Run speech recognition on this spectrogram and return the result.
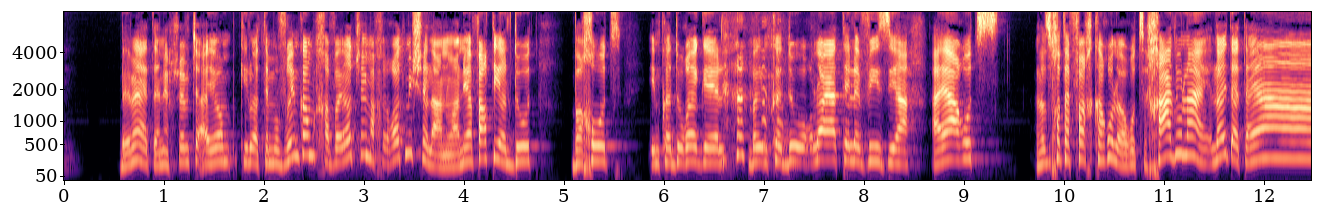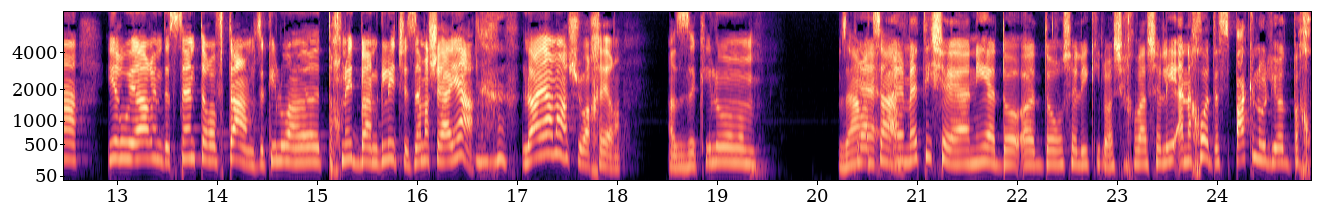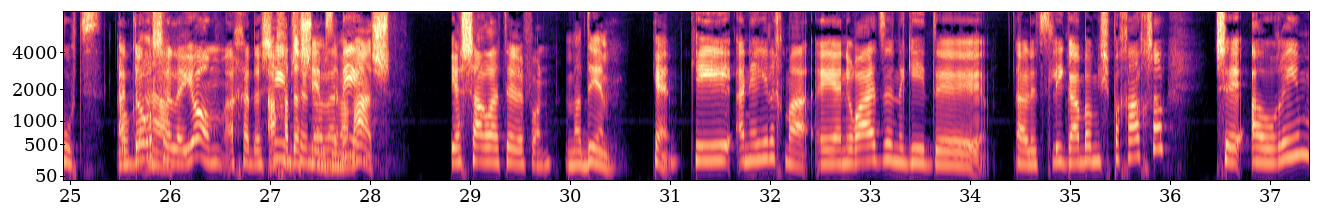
באמת, אני חושבת שהיום, כאילו, אתם עוברים גם חוויות שהן אחרות משלנו. אני עברתי ילדות בחוץ, עם כדורגל, עם כדור, לא היה טלוויזיה, היה ערוץ, אני לא זוכרת איפה איך קראו לו, ערוץ אחד אולי? לא יודעת, היה Here we are in the center of town, זה כאילו תוכנית באנגלית, שזה מה שהיה. לא היה משהו אחר. אז זה כאילו, זה כן, המצב. האמת היא שאני, הדור, הדור שלי, כאילו, השכבה שלי, אנחנו עוד הספקנו להיות בחוץ. אוקיי, הדור אה. של היום, החדשים, החדשים, זה שנולדים, ממש ישר לטלפון. מדהים. כן, כי אני אגיד לך מה, אה, אני רואה את זה נגיד אה, על אצלי גם במשפחה עכשיו, שההורים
